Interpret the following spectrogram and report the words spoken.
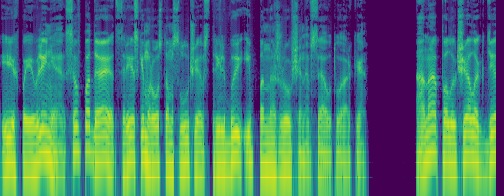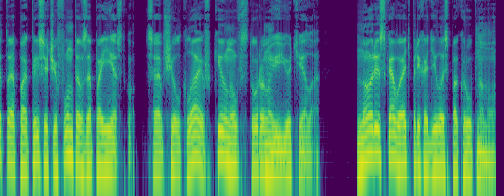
Их появление совпадает с резким ростом случаев стрельбы и поножовщины в Саутварке. Она получала где-то по тысяче фунтов за поездку, сообщил Клайв, кивнув в сторону ее тела. Но рисковать приходилось по-крупному.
